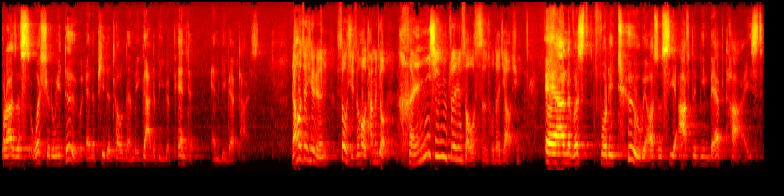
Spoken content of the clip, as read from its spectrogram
brothers, what should we do? And Peter told them, we got to be repentant and be baptized. 然后这些人受洗之后，他们就恒心遵守使徒的教训。 And verse 42, we also see after being baptized,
